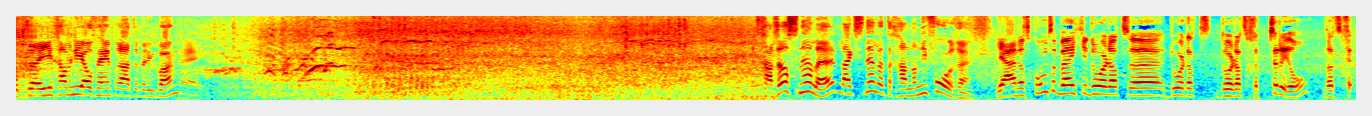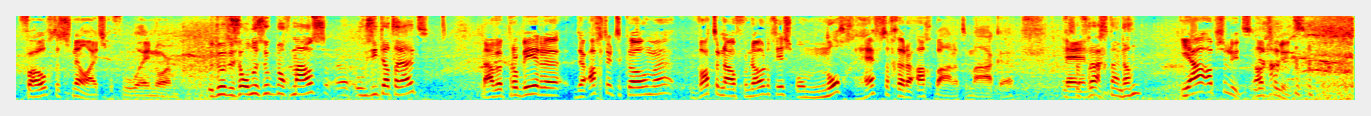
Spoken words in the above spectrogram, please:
Want uh, hier gaan we niet overheen praten, ben ik bang. Nee. Het gaat wel sneller, hè? Het lijkt sneller te gaan dan die vorige. Ja, dat komt een beetje door dat, uh, door dat, door dat getril. Dat ge verhoogt het snelheidsgevoel enorm. U doet dus onderzoek nogmaals. Uh, hoe ziet dat eruit? Nou, we proberen erachter te komen wat er nou voor nodig is om nog heftigere achtbanen te maken. Is er en... vraag naar dan? Ja, absoluut. absoluut.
